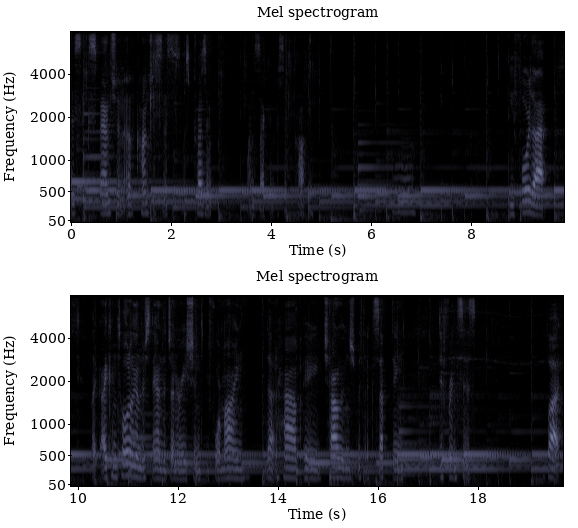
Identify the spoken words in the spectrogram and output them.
this expansion of consciousness was present. One second, a sip of coffee. Before that, like I can totally understand the generations before mine that have a challenge with accepting differences. But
